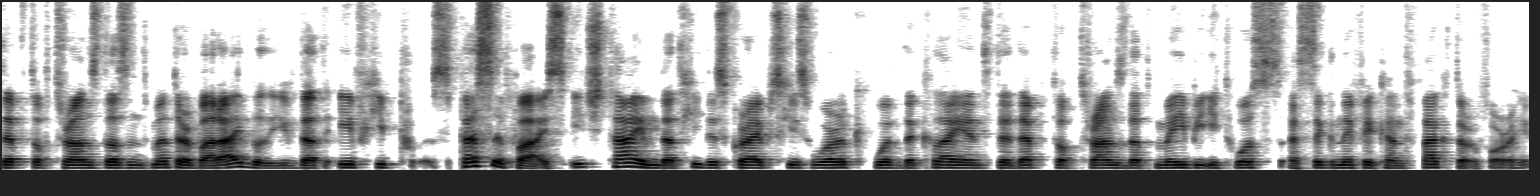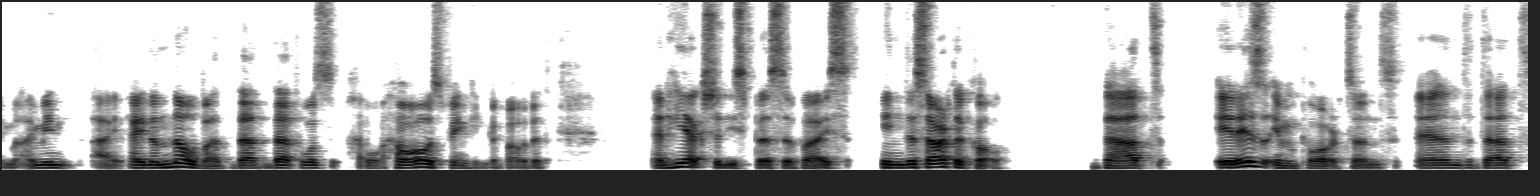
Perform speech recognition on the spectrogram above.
depth of trance doesn't matter, but I believe that if he pr- specifies each time that he describes his work with the client the depth of trance, that maybe it was a significant factor for him. I mean, I, I don't know, but that that was how, how I was thinking about it. And he actually specifies in this article that it is important and that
